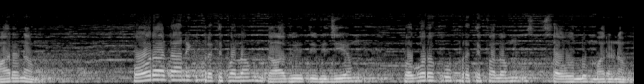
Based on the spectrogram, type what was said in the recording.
మరణం. పోరాటానికి ప్రతిఫలం దావీది విజయం పొగరకు ప్రతిఫలం సౌలు మరణం.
